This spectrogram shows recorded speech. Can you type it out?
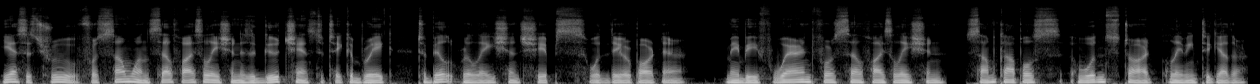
Yes, it's true. For someone, self isolation is a good chance to take a break, to build relationships with their partner, Maybe if weren't for self isolation, some couples wouldn't start living together.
